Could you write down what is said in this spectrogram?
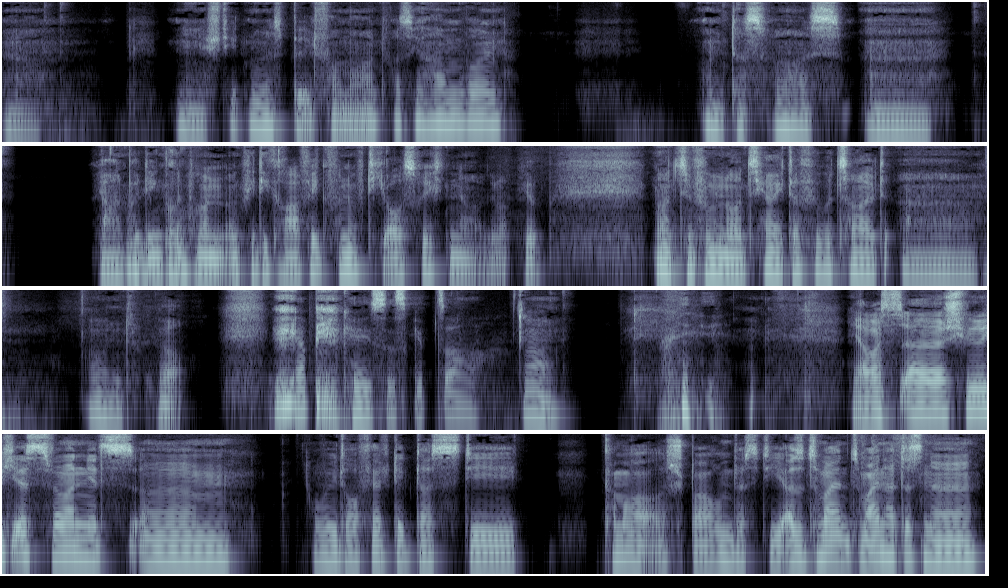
ja. Nee, steht nur das Bildformat, was sie haben wollen. Und das war's. Äh, ja, bei denen konnte man irgendwie die Grafik vernünftig ausrichten. Ja, genau. 1995 habe ich dafür bezahlt. Äh, und ja. Apple Cases gibt's auch. Ja. ja, was äh, schwierig ist, wenn man jetzt, ähm, wo wir drauf Wert legt, dass die Kameraaussparung, dass die, also zum einen, zum einen hat es eine,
